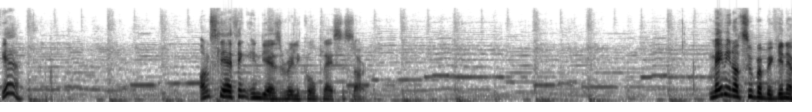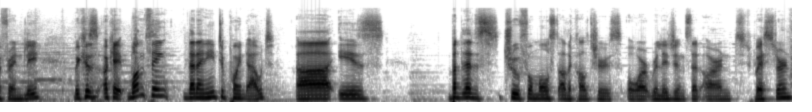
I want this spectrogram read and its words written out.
yeah, Honestly, I think India is a really cool place to start. Maybe not super beginner friendly. Because, okay, one thing that I need to point out uh, is... But that is true for most other cultures or religions that aren't Western.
